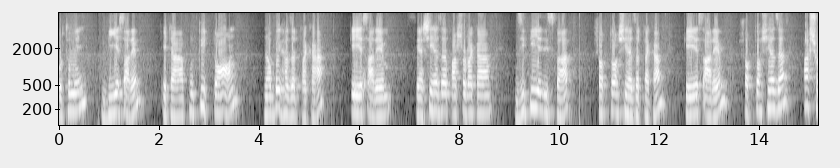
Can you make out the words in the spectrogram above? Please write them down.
প্রথমেই বিএসআরএম এটা প্রতি টন নব্বই হাজার টাকা। কেএসআরএম ছিয়াশি হাজার পাঁচশো টাকা। জিপিএস ইস্পাত, সপ্তাশি হাজার টাকা। কেএসআরএম সপ্তাশি হাজার পাঁচশো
